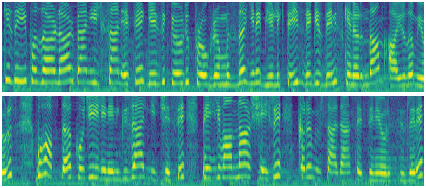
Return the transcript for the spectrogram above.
Herkese iyi pazarlar. Ben İlksen Efe. Gezdik Gördük programımızda yine birlikteyiz ve biz deniz kenarından ayrılamıyoruz. Bu hafta Kocaeli'nin güzel ilçesi Pehlivanlar şehri Karamürsel'den sesleniyoruz sizlere.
